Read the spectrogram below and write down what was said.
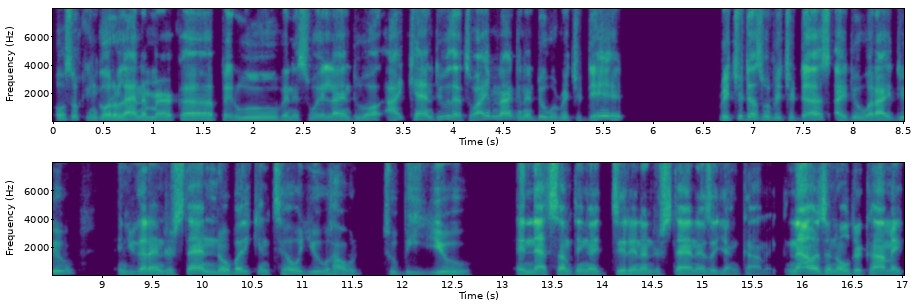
also can go to Latin America, Peru, Venezuela, and do all. I can't do that, so I am not going to do what Richard did. Richard does what Richard does. I do what I do, and you got to understand. Nobody can tell you how to be you, and that's something I didn't understand as a young comic. Now, as an older comic,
